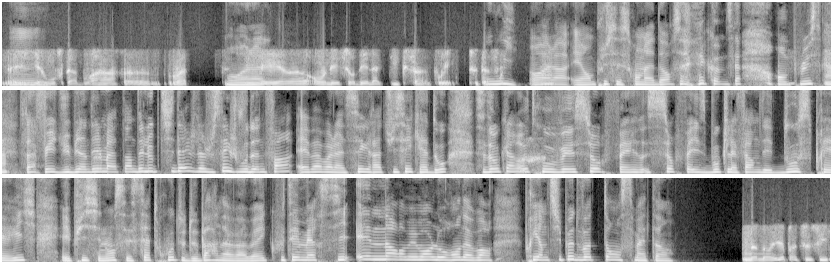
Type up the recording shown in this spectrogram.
Les yaourts à boire, ouais. Voilà. Mais on est sur des lactiques simples, oui, tout à fait. Oui, voilà. Et en plus, c'est ce qu'on adore, c'est comme ça. En plus, ça fait du bien dès le matin, dès le petit déj. Là, je sais que je vous donne faim. Et ben voilà, c'est gratuit, c'est cadeau. C'est donc à retrouver sur, fa- sur Facebook, la ferme des douze prairies. Et puis sinon, c'est cette route de Barnava. Bah, écoutez, merci énormément, Laurent, d'avoir pris un petit peu de votre temps ce matin. Non, non, il n'y a pas de souci.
